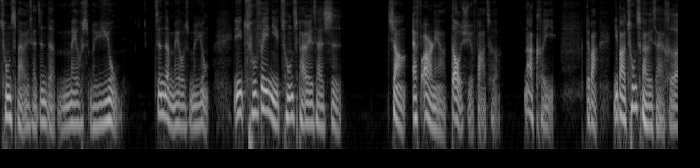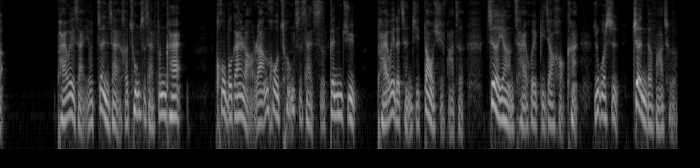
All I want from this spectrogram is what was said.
冲刺排位赛真的没有什么用，真的没有什么用。你除非你冲刺排位赛是像 F 二那样倒序发车，那可以，对吧？你把冲刺排位赛和排位赛由正赛和冲刺赛分开，互不干扰，然后冲刺赛是根据。排位的成绩倒序发车，这样才会比较好看。如果是正的发车，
